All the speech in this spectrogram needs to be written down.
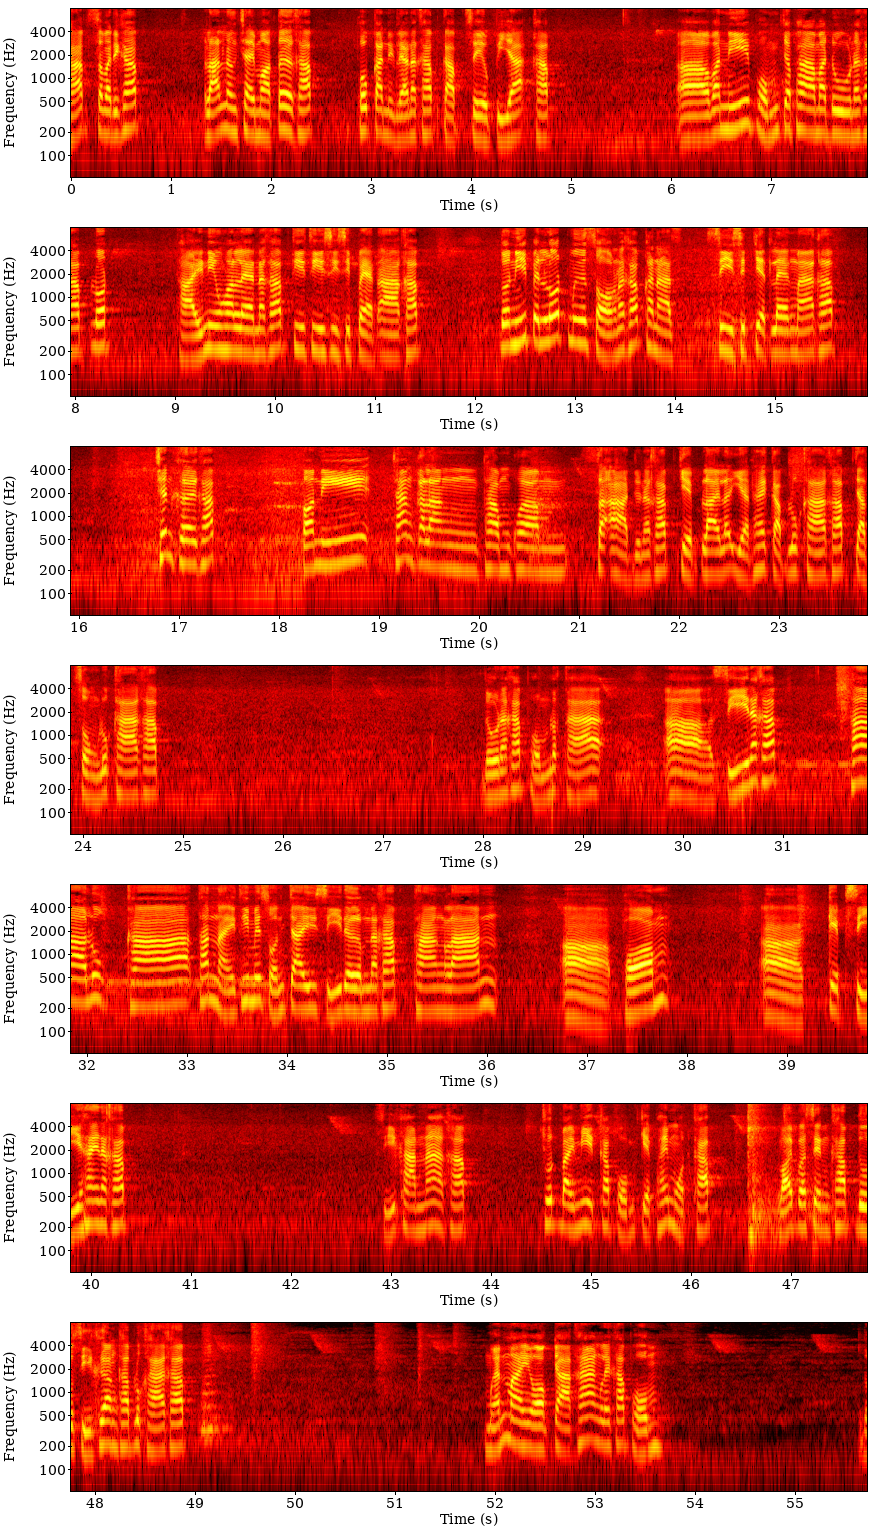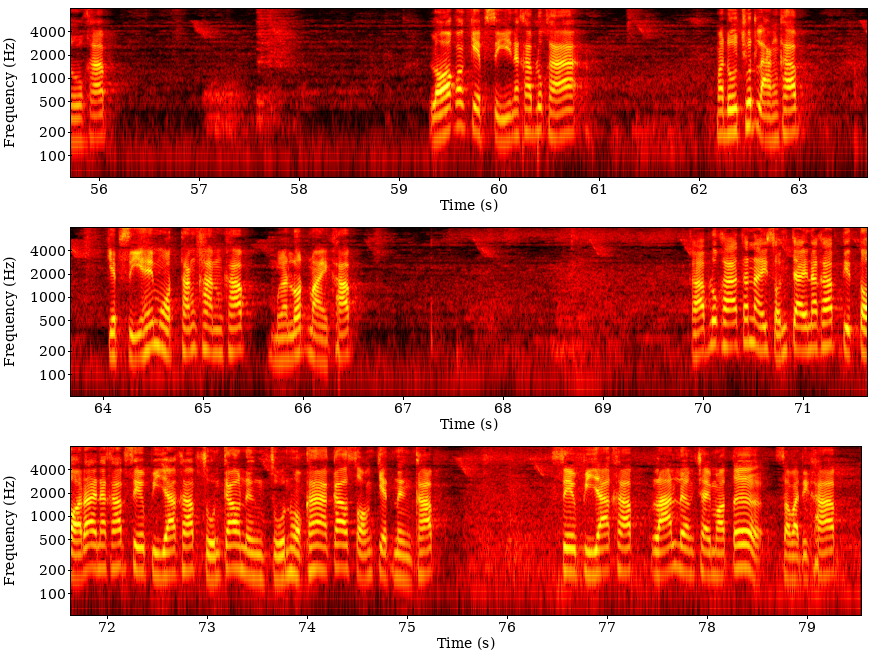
ครับ สวัสดีครับ ร้านเรืองชัยมอเตอร์ครับ พบกันอีกแล้วนะครับกับเซลปิยะครับ วันนี้ผมจะพามาดูนะครับ รถไถนิวฮอลแลนด์นะครับ TT 48R ครับ ตัวนี้เป็นรถมือ 2 นะครับ ขนาด 47 แรงม้าครับ เช่นเคยครับ ตอนนี้ช่างกำลังทำความสะอาดอยู่นะครับ เก็บรายละเอียดให้กับลูกค้าครับ จัดส่งลูกค้าครับ ดูนะครับผมลูกค้า สีนะครับ ถ้าลูกค้าท่านไหนที่ไม่สนใจสีเดิมนะครับ ทางร้านาพร้อมอเก็บสีให้นะครับ สีคานหน้าครับ ชุดใบมีดครับผมเก็บให้หมดครับร้อยเปอร์เซ็นต์ครับ ดูสีเครื่องครับลูกค้าครับ เหมือนใหม่ออกจากห้างเลยครับผม ดูครับ ล้อก็เก็บสีนะครับลูกค้า มาดูชุดหลังครับ เก็บสีให้หมดทั้งคันครับ เหมือนรถใหม่ครับ ครับลูกค้าท่านไหนสนใจนะครับ ติดต่อได้นะครับ เซลปิยะครับ 0910659271 ครับ เซลปิยะครับ ร้านเรืองชัยมอเตอร์ สวัสดีครับ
